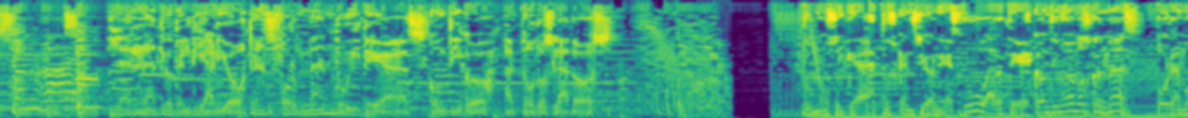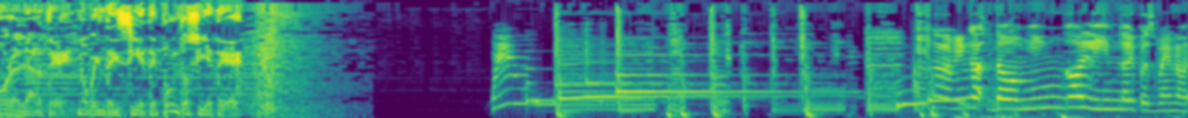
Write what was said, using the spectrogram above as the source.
La radio del diario, transformando ideas contigo a todos lados. Tu música, tus canciones, tu arte. Continuamos con más. Por amor al arte, 97.7. Domingo, lindo y pues bueno,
